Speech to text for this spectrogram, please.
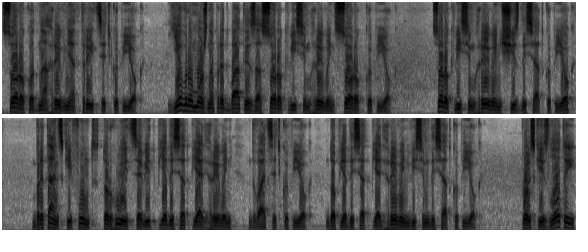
41 гривня 30 копійок. Євро можна придбати за 48 гривень 40 копійок. 48 гривень 60 копійок. Британський фунт торгується від 55 гривень 20 копійок до 55 гривень 80 копійок. Польський злотий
